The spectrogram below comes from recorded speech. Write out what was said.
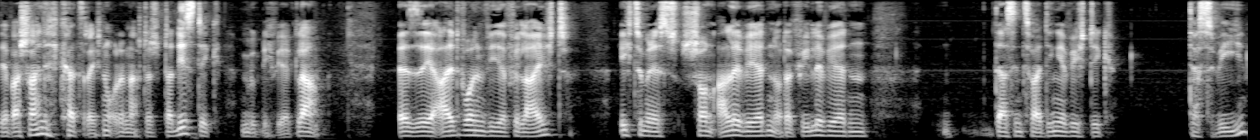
der Wahrscheinlichkeitsrechnung oder nach der Statistik möglich wäre. Klar, sehr alt wollen wir vielleicht, ich zumindest schon alle werden oder viele werden. Da sind zwei Dinge wichtig. Das Wie.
